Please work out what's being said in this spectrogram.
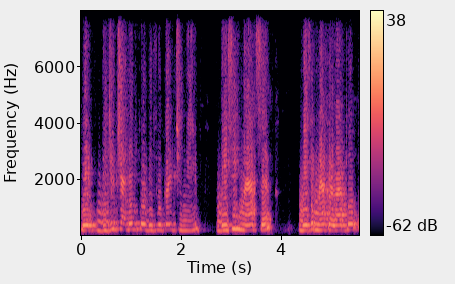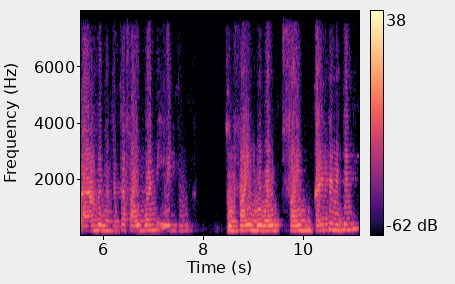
ये डिजिट चैलेंज कोई डिफ़िकल्ट चीज़ नहीं है। बेसिक मैथ्स है। बेसिक मैथ लगा के आराम से बन सकता है। Five one eight two so five divide five correct है Nitin.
